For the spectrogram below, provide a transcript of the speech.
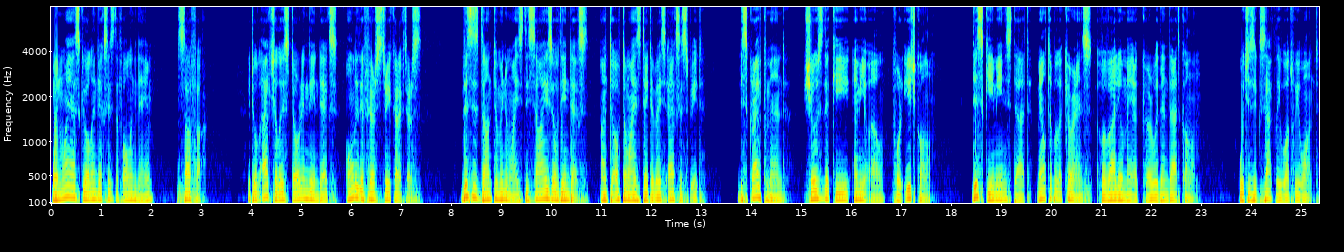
when MySQL indexes the following name, Safa, it will actually store in the index only the first three characters. This is done to minimize the size of the index and to optimize database access speed. Describe command shows the key MUL for each column. This key means that multiple occurrence of a value may occur within that column, which is exactly what we want,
